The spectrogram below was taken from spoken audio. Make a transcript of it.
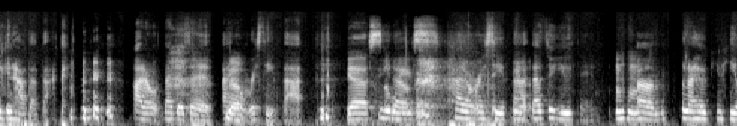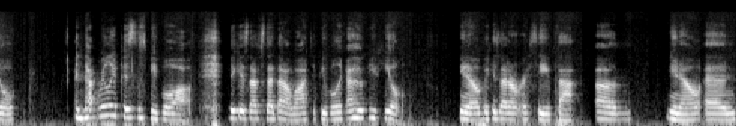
you can have that back. I don't, that doesn't, I No. don't receive that. Yes, You know, I don't receive that. Yeah. That's a you thing. Mhm. Um, and I hope you heal. And that really pisses people off because I've said that a lot to people. Like, I hope you heal, you know, because I don't receive that. Um, you know, and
